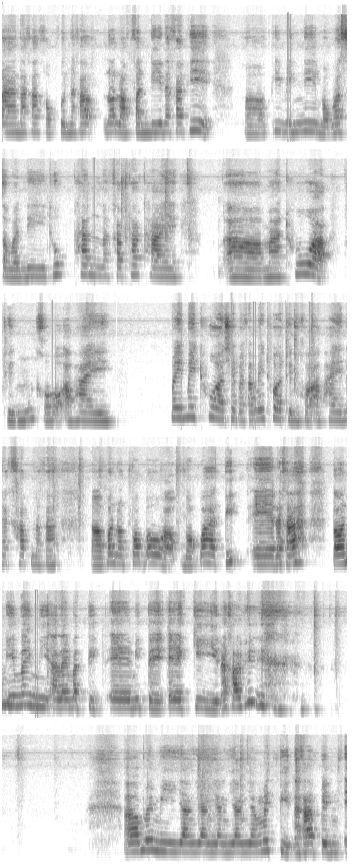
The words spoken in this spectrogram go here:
มานะคะ ขอบคุณนะคะ นอนหลับฝันดีนะคะ พี่เออพี่วินนี่บอกว่าสวัสดีทุกท่านนะครับทักทายอ่ามาทั่วถึงขออภัย ไม่ไม่ทั่วใช่ไหมคะ ไม่ทั่วถึงขออภัยนะครับนะคะเอ่อพ่อน้องป๊อบบอกบอกว่าติดเอนะคะ ตอนนี้ไม่มีอะไรมาติดเอมีแต่เอกี่นะคะพี่อ่าไม่มียังยังยังยังยังไม่ติดนะคะ เป็นเอ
